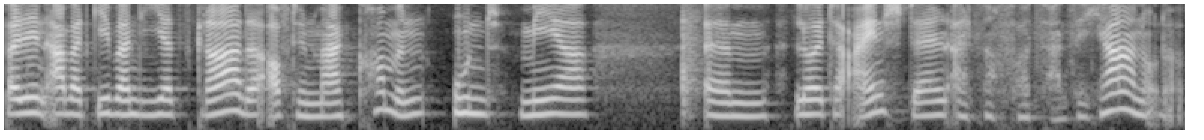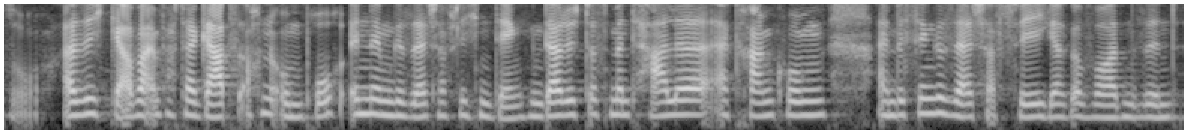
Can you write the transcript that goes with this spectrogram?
bei den Arbeitgebern, die jetzt gerade auf den Markt kommen und mehr ähm, Leute einstellen als noch vor 20 Jahren oder so. Also ich glaube einfach, da gab es auch einen Umbruch in dem gesellschaftlichen Denken, dadurch, dass mentale Erkrankungen ein bisschen gesellschaftsfähiger geworden sind.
